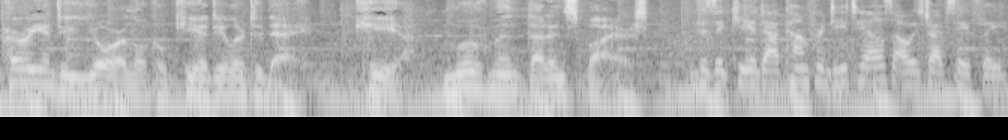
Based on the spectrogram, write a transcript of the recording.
Hurry into your local Kia dealer today. Kia, movement that inspires. Visit kia.com for details. Always drive safely.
